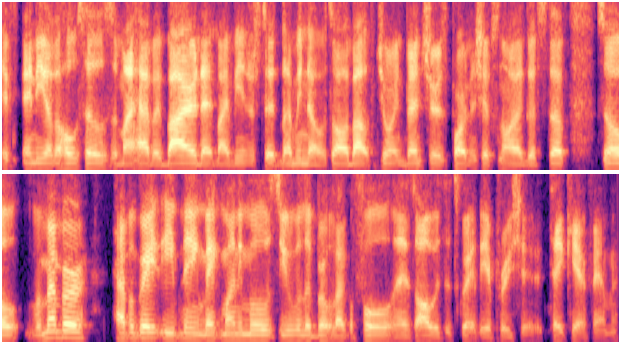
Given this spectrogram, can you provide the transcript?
if any other wholesalers that might have a buyer that might be interested, let me know. It's all about joint ventures, partnerships, and all that good stuff. So remember, have a great evening, make money moves. You really broke like a fool, and as always, it's greatly appreciated. Take care, family.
